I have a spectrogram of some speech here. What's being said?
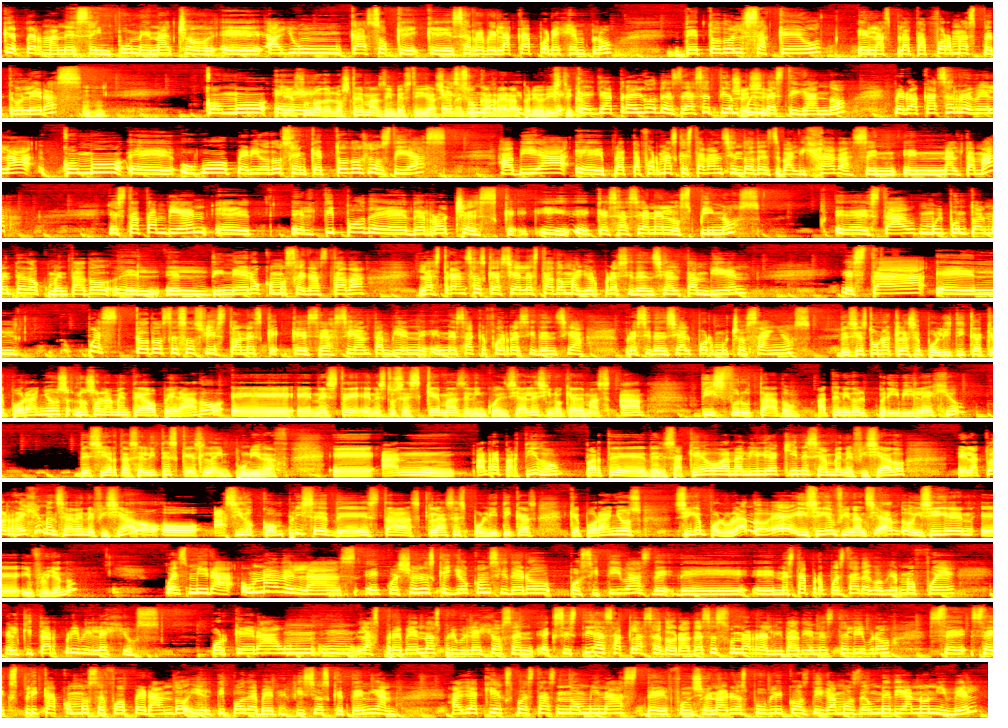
que permanece impune, Nacho. Eh, hay un caso que, que se revela acá, por ejemplo, de todo el saqueo en las plataformas petroleras, como... Que es eh, uno de los temas de investigación en tu uno carrera periodística. Que, ya traigo desde hace tiempo Sí, sí. investigando, pero acá se revela cómo eh, hubo periodos en que todos los días había eh, plataformas que estaban siendo desvalijadas en, en alta mar. Está también eh, el tipo de derroches que, y que se hacían en los pinos. Eh, está muy puntualmente documentado el, el dinero, cómo se gastaba, las tranzas que hacía el Estado Mayor Presidencial también. Está el, pues todos esos fiestones que, que se hacían también en esa que fue residencia presidencial por muchos años. Decías tú una clase política que por años no solamente ha operado eh, en, este, en estos esquemas delincuenciales, sino que además ha disfrutado, ha tenido el privilegio de ciertas élites que es la impunidad. Eh, han, han repartido parte del saqueo, Ana Lilia, ¿quiénes se han beneficiado? ¿El actual régimen se ha beneficiado o ha sido cómplice de estas clases políticas que por años siguen polulando eh, y siguen financiando y siguen eh, influyendo? Pues mira, una de las eh, cuestiones que yo considero positivas de, de- en esta propuesta de gobierno fue el quitar privilegios, porque era un, las prebendas, privilegios, en, existía esa clase dorada, esa es una realidad y en este libro se, se explica cómo se fue operando y el tipo de beneficios que tenían. Hay aquí expuestas nóminas de funcionarios públicos, digamos, de un mediano nivel,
